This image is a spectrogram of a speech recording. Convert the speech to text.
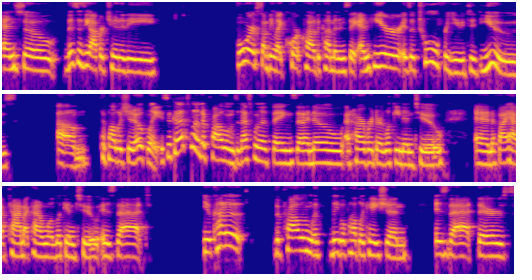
And so this is the opportunity for something like Court Cloud to come in and say, and here is a tool for you to use um, to publish it openly. So that's one of the problems, and that's one of the things that I know at Harvard they're looking into. And if I have time, I kind of want to look into is that you know, kind of the problem with legal publication is that there's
